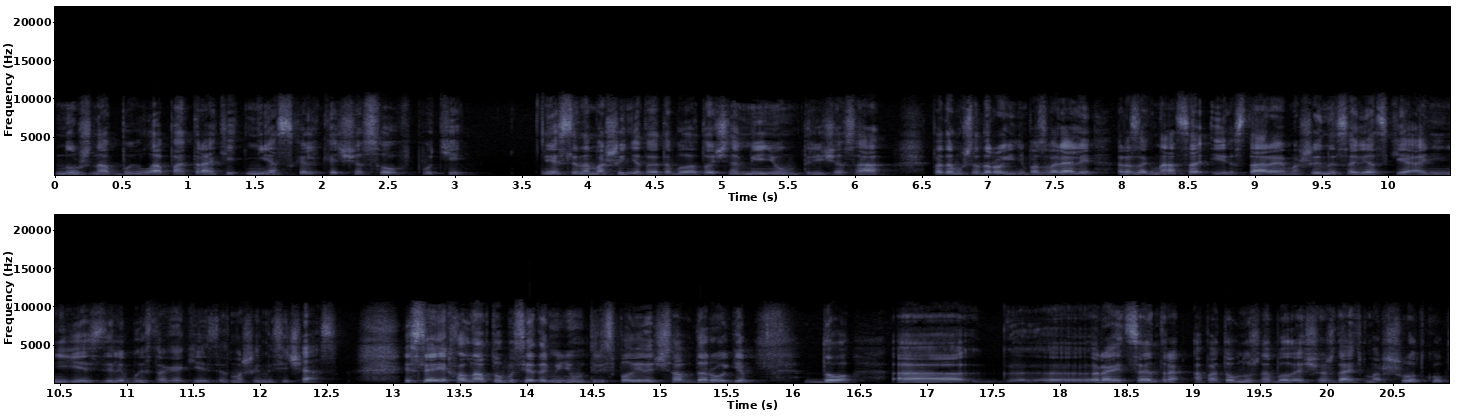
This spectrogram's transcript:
нужно было потратить несколько часов пути. Если на машине, то это было точно минимум 3 часа, потому что дороги не позволяли разогнаться, и старые машины советские, они не ездили быстро, как ездят машины сейчас. Если я ехал на автобусе, это минимум 3,5 часа в дороге до э, э, райцентра, а потом нужно было еще ждать маршрутку,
